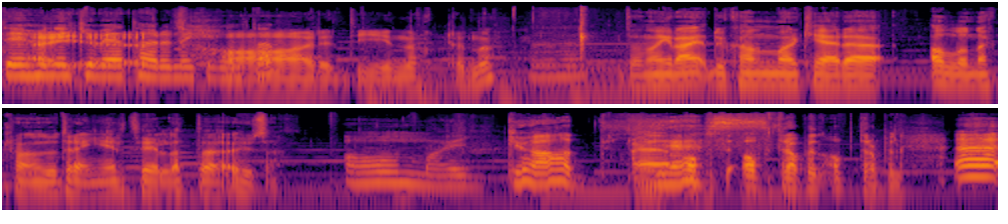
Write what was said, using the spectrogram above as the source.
Det hun Jeg, ikke vet, har hun ikke vondt av. tar de nøklene. Den er grei. Du kan markere alle nøklene du trenger til dette huset. Oh my god, Eh, opp, yes. opp trappen, opp trappen. Eh,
